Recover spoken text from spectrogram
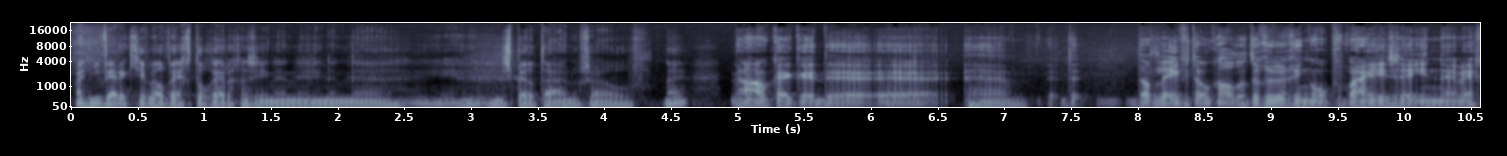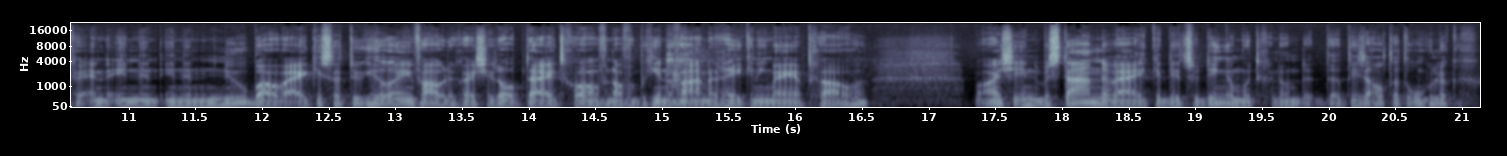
Maar die werk je wel weg toch ergens in een, in een uh, in de speeltuin of zo? Of, nee? Nou, kijk, de, uh, uh, de, dat levert ook altijd reuring op waar je ze in weg... En in, in, in een nieuwbouwwijk is dat natuurlijk heel eenvoudig... als je er op tijd gewoon vanaf het begin af aan rekening mee hebt gehouden. Maar als je in de bestaande wijken dit soort dingen moet gaan doen, dat is altijd ongelukkig.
